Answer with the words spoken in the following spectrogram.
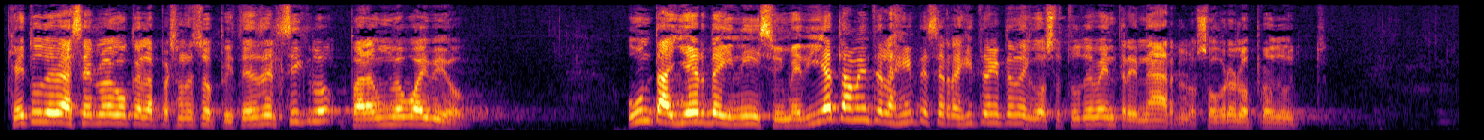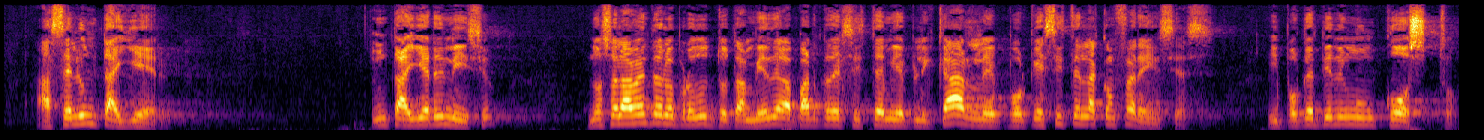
¿Qué tú debes hacer luego que la persona se auspicia? Es el ciclo para un nuevo IBO. Un taller de inicio. Inmediatamente la gente se registra en este negocio, tú debes entrenarlo sobre los productos hacerle un taller, un taller de inicio, no solamente de los productos, también de la parte del sistema y explicarle por qué existen las conferencias y por qué tienen un costo.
